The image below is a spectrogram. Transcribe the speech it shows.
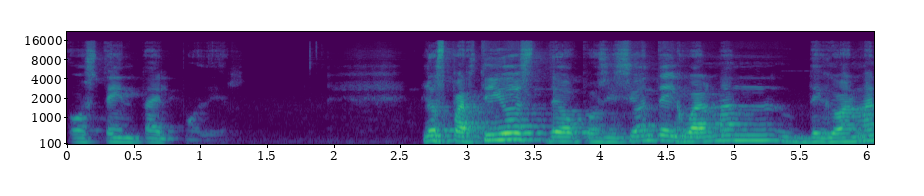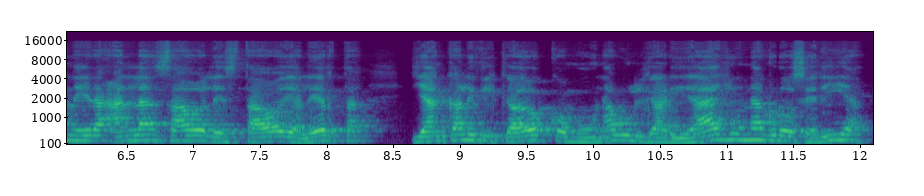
ostenta el poder. Los partidos de oposición de igual, de igual manera han lanzado el estado de alerta y han calificado como una vulgaridad y una grosería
